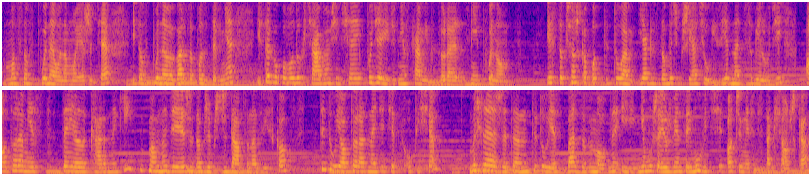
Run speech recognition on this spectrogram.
mocno wpłynęły na moje życie i to wpłynęły bardzo pozytywnie, i z tego powodu chciałabym się dzisiaj podzielić wnioskami, które z niej płyną. Jest to książka pod tytułem Jak zdobyć przyjaciół i zjednać sobie ludzi. Autorem jest Dale Carnegie. Mam nadzieję, że dobrze przeczytałam to nazwisko. Tytuł i autora znajdziecie w opisie. Myślę, że ten tytuł jest bardzo wymowny i nie muszę już więcej mówić, o czym jest ta książka.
